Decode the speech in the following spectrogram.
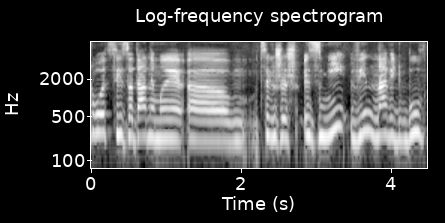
році, за даними е, цих же ж змі, він навіть був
